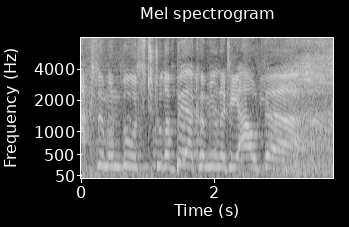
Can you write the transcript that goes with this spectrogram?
maximum boost to the bear community out there.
